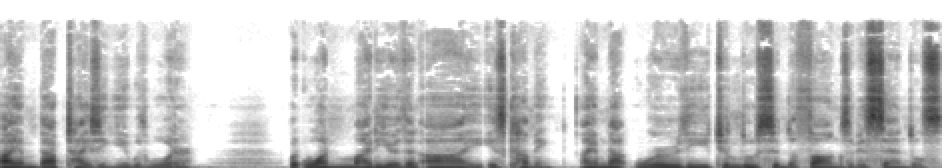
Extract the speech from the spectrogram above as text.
I am baptizing you with water, but one mightier than I is coming. I am not worthy to loosen the thongs of his sandals.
